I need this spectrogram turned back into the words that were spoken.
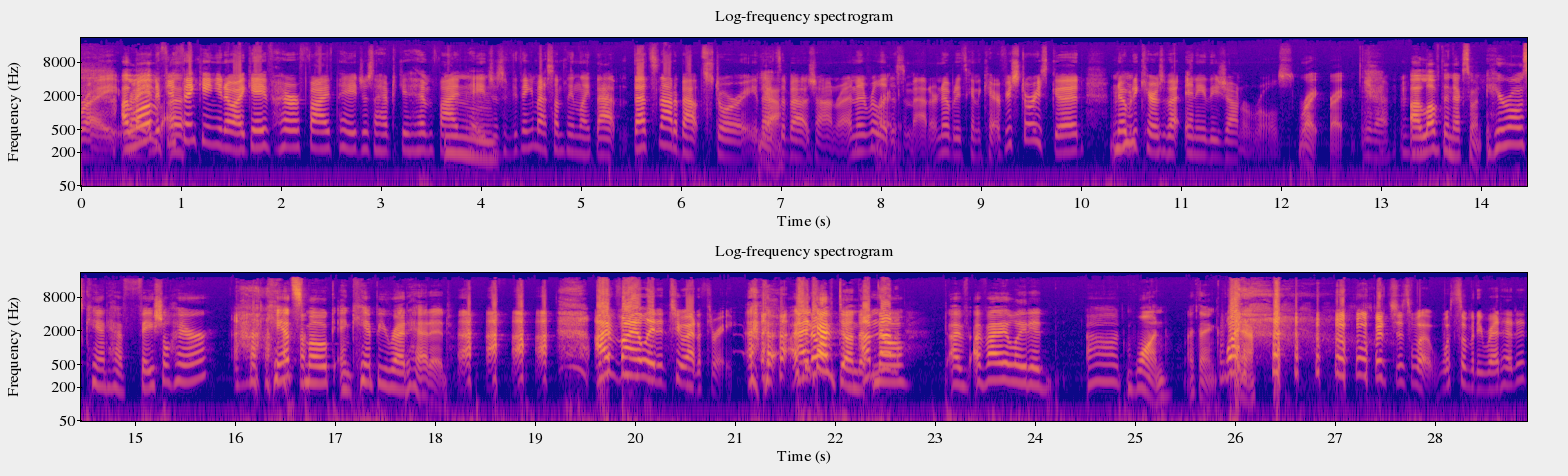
Right. I right. love, and if you're uh, thinking, you know, I gave her five pages, I have to give him five Mm. pages. If you think about something like that, that's not about story. That's Yeah. about genre, and it really Right. doesn't matter. Nobody's going to care. If your story's good, Mm-hmm. nobody cares about any of these genre rules. right, right. You know. I love the next one. Heroes can't have facial hair, can't smoke, and can't be redheaded. I've violated two out of three. I think don't- I've done that. I'm no, not- I've I violated uh one. I think. What? Yeah. Which is what? Was somebody redheaded?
